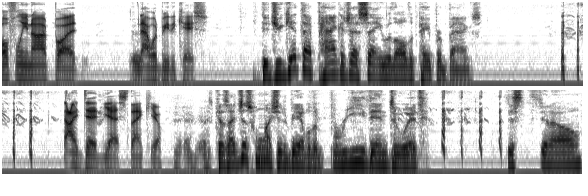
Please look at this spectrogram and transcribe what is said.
Hopefully not, but that would be the case. Did you get that package I sent you with all the paper bags? I did, yes, thank you. Uh, uh, because I just want you to be able to breathe into it. just, you know,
